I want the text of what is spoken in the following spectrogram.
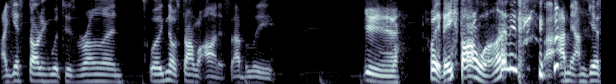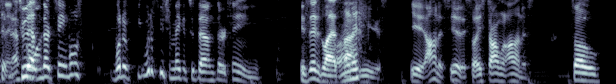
I guess starting with his run, well, you know, starting with Honest, I believe. Yeah. Wait, they starting with honest? I, I mean, I'm guessing That's the one- 2013. What was what if what if Future make in 2013? He said the last Honest? five years. Yeah, honest. Yeah, so they start with honest. So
